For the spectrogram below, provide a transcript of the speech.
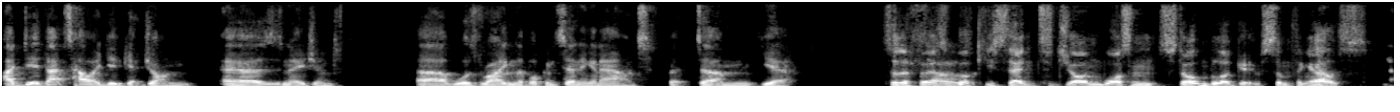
I did, that's how I did get John as an agent, uh, was writing the book and sending it out. But um, yeah, so the first so, book you sent to John wasn't Stormblood; it was something else. Yeah,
